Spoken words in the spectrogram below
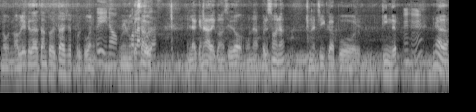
no, no habría que dar tantos detalles porque, bueno, Sí, no, uno nunca sabe. dudas. En la que nada, he conocido una persona, una chica por Tinder, y nada,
